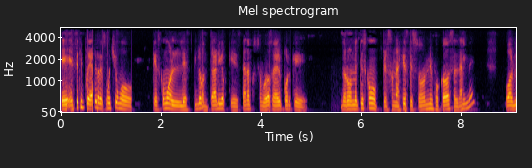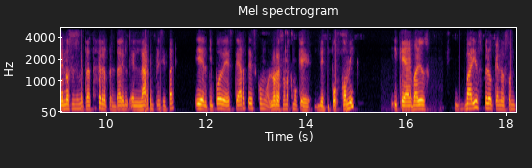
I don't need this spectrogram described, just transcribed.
Eh, este tipo de arte es mucho como que es como el estilo contrario que están acostumbrados a ver porque normalmente es como personajes que son enfocados al anime o al menos eso se trata de representar el, el arte principal y el tipo de este arte es como lo resumo como que de tipo cómic y que hay varios varios pero que no son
